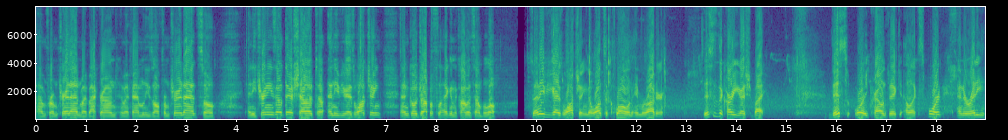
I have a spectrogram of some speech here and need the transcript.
I'm from Trinidad. My background and my family is all from Trinidad. So any Trinities out there, shout out to any of you guys watching, and go drop a flag in the comments down below. So any of you guys watching that wants to clone a Marauder, this is the car you guys should buy. This or a Crown Vic LX Sport and already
